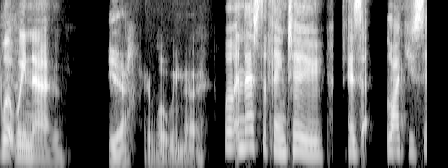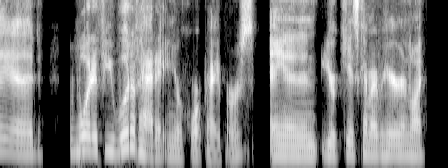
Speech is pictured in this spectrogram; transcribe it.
What we know. yeah, what we know. Well, and that's the thing too, is like you said, what if you would have had it in your court papers and your kids come over here and like,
